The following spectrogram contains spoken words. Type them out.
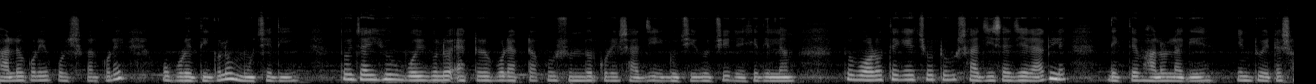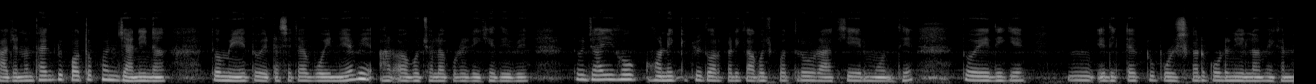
ভালো করে পরিষ্কার করে উপরের দিকগুলো মুছে দিই। তো যাই হোক, বইগুলো একটার উপর একটা খুব সুন্দর করে সাজিয়ে গুছিয়ে গুছিয়ে রেখে দিলাম। তো বড় থেকে ছোট সাজিয়ে সাজিয়ে রাখলে দেখতে ভালো লাগে। কিন্তু এটা সাজানো থাকবে কতক্ষণ জানি না। তো মেয়ে তো এটা সেটা বই নেবে আর অগোছলা করে রেখে দেবে। তো যাই হোক, অনেক কিছু দরকারি কাগজপত্রও রাখি এর মধ্যে। তো এদিকে এদিকটা একটু পরিষ্কার করে নিলাম। এখানে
